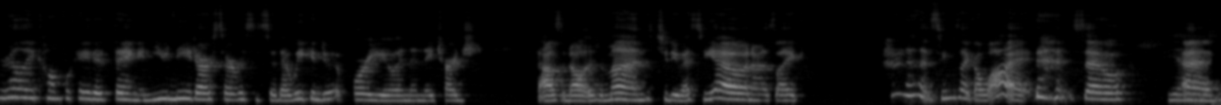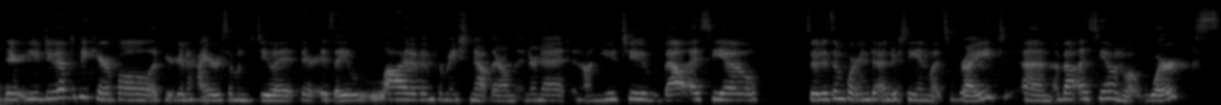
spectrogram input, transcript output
really complicated thing, and you need our services so that we can do it for you, and then they charge thousand dollars a month to do SEO, and I was like, I don't know, that seems like a lot. so yeah. Uh, there, you do have to be careful if you're going to hire someone to do it. There is a lot of information out there on the internet and on YouTube about SEO. So it is important to understand what's right um, about SEO and what works.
